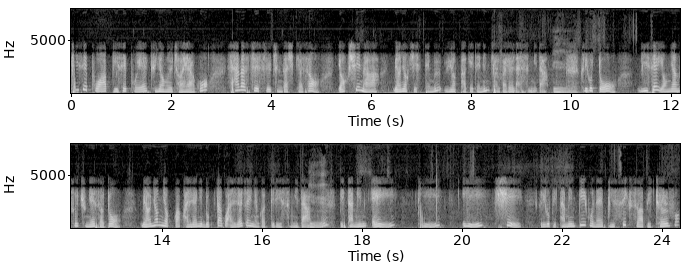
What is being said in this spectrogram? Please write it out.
T세포와 B세포의 균형을 저해하고 산화 스트레스를 증가시켜서 역시나 면역 시스템을 위협하게 되는 결과를 낳습니다. 예. 그리고 또 미세 영양소 중에서도 면역력과 관련이 높다고 알려져 있는 것들이 있습니다. 예. 비타민 A, D, E, C, 그리고 비타민 B군의 B6와 B12,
